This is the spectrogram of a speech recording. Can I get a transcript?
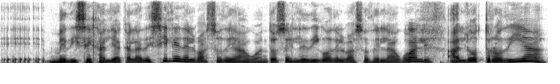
eh, me dice Jaliacala, decile del vaso de agua. Entonces le digo del vaso del agua. ¿Cuál es? Al otro día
